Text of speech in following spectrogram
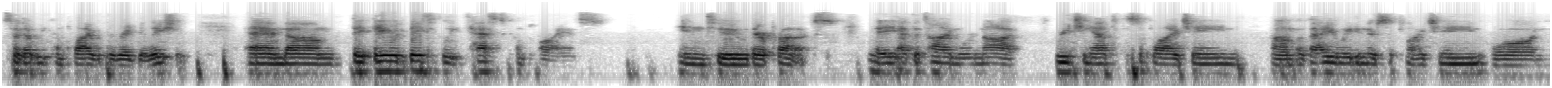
so that we comply with the regulation. And um, they, they would basically test compliance into their products. They, at the time, were not reaching out to the supply chain, um, evaluating their supply chain on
